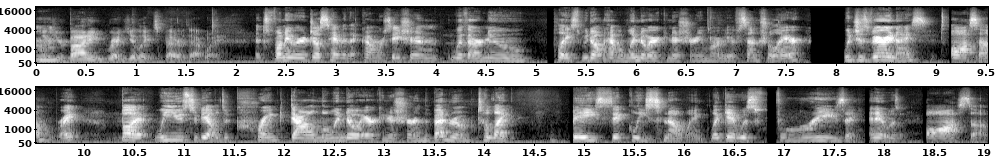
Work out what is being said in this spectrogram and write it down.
like Mhm. your body regulates better that way. It's funny, we were just having that conversation with our new place. We don't have a window air conditioner anymore. We have central air, which is very nice. It's awesome, right? But we used to be able to crank down the window air conditioner in the bedroom to like basically snowing. Like it was freezing and it was awesome.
